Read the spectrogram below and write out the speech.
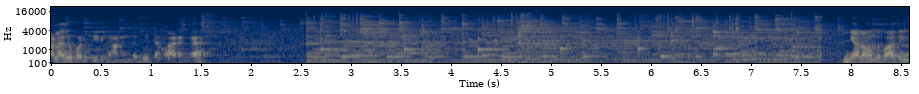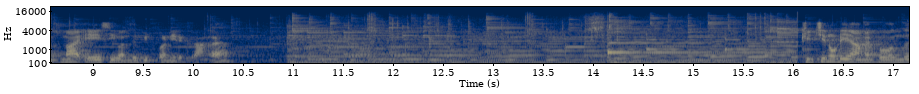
அழகுபடுத்தியிருக்காங்க இந்த வீட்டை பாருங்க. இங்கே வந்து பார்த்தீங்கன்னு சொன்னால் ஏசி வந்து ஃபிட் பண்ணியிருக்கிறாங்க. கிச்சனுடைய அமைப்பு வந்து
